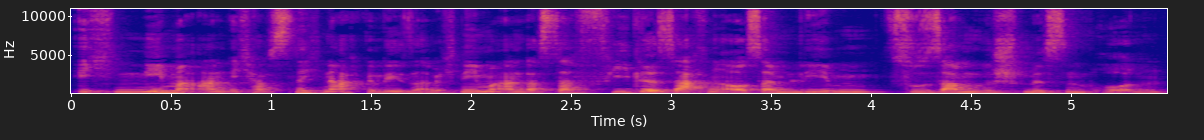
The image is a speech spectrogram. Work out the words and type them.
Ich nehme an, ich habe es nicht nachgelesen, aber ich nehme an, dass da viele Sachen aus seinem Leben zusammengeschmissen wurden.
